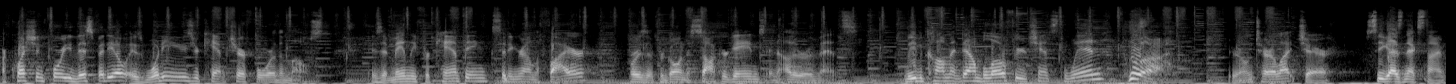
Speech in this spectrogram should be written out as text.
Our question for you this video is what do you use your camp chair for the most? Is it mainly for camping, sitting around the fire, or is it for going to soccer games and other events? Leave a comment down below for your chance to win your own Terralite chair. See you guys next time.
